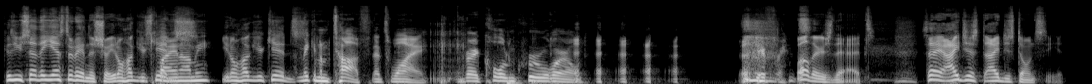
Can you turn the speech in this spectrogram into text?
because you said that yesterday in the show. You don't hug your kids. spying on me? You don't hug your kids. Making them tough. That's why. It's a very cold and cruel world. Different. Well, there's that. Say, I just, I just don't see it.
